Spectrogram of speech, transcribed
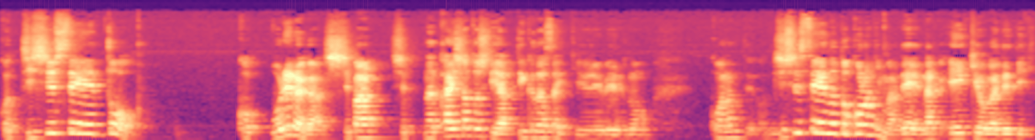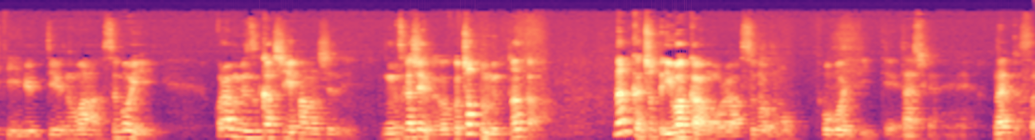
こう自主性とこう俺らがしばしな会社としてやってくださいっていうレベルのこうなんていうの自主性のところにまでなんか影響が出てきているっていうのはすごいこれは難しい話難しいというかこうちょっとむなんかなんかちょっと違和感を俺はすごい覚えていて。確かになんかさ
